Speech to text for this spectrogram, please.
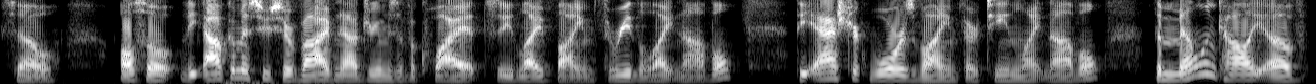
So also, The Alchemist Who Survived Now Dreams of a Quiet City Life, Volume 3, the light novel. The Asterisk Wars, Volume 13, light novel. The Melancholy of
